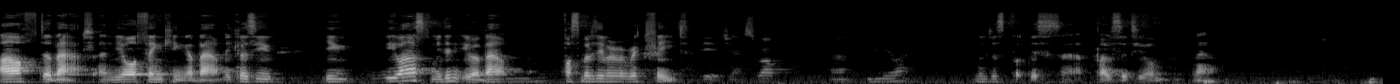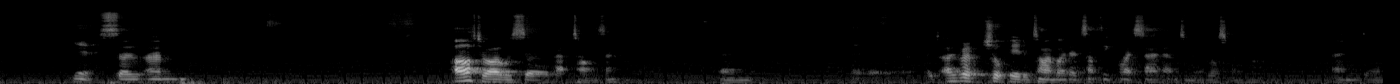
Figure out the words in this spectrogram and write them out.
after that and your thinking about, because you, you, you asked me, didn't you, about possibility of a retreat? I did, yes. Well, uh, can you hear me right? We'll just put this uh, closer to your mouth. Yeah, so um, after I was uh, baptized, um, uh, over a short period of time, I'd had something quite sad happen to me. I lost my mum, and um,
